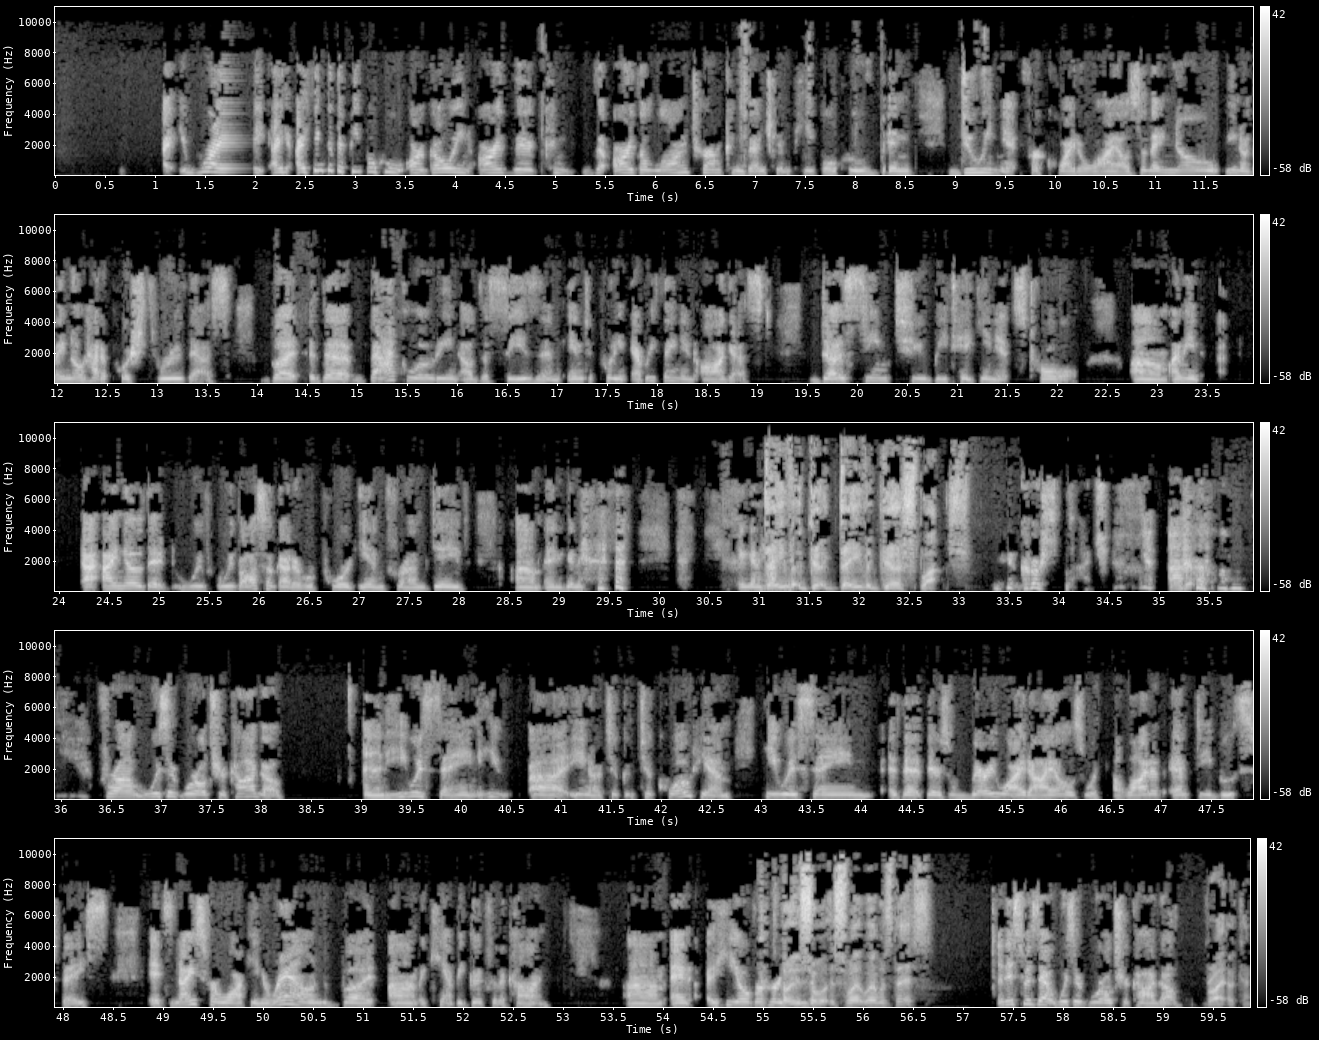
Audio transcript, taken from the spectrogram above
Right. I, I think that the people who are going are the, con, the are the long-term convention people who've been doing it for quite a while. So they know, you know, they know how to push through this. But the backloading of the season into putting everything in August does seem to be taking its toll. Um, I mean, I, I know that we've, we've also got a report in from Dave, um, and again, Dave, G- Dave Gersplatch. Gersplatch. Um, from Wizard World Chicago. And he was saying, he, uh, you know, to, to quote him, he was saying that there's very wide aisles with a lot of empty booth space. It's nice for walking around, but, um, it can't be good for the con. Um, and he overheard. Sorry, so, so where was this? This was at Wizard World Chicago. Right. Okay.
